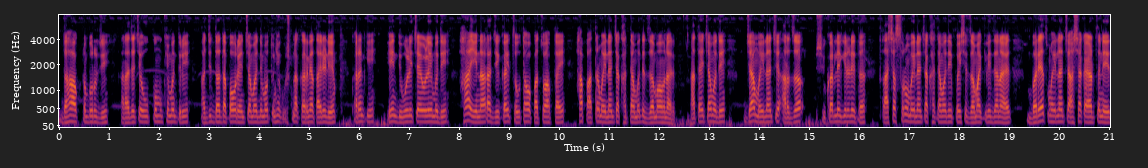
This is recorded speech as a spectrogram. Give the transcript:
दहा ऑक्टोबर रोजी राज्याचे उपमुख्यमंत्री अजितदादा पवार यांच्या माध्यमातून ही घोषणा करण्यात आलेली आहे. कारण की ऐन दिवाळीच्या वेळेमध्ये हा येणारा जे काही चौथा व पाचवा हप्ता आहे हा पात्र महिलांच्या खात्यामध्ये जमा होणार आहे. आता याच्यामध्ये ज्या महिलांचे अर्ज स्वीकारले गेलेले आहेत तर अशा सर्व महिलांच्या खात्यामध्ये पैसे जमा केले जाणार आहेत. बऱ्याच महिलांच्या अशा काही अडचणी आहेत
